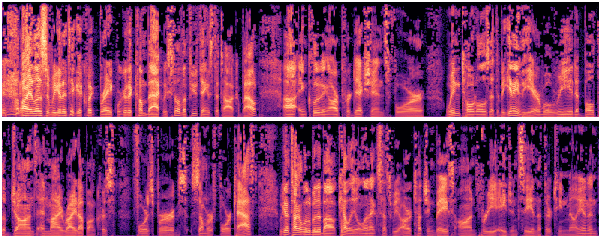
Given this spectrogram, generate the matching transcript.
All right, listen, we're going to take a quick break. We're going to come back. We still have a few things to talk about, uh, including our predictions for win totals at the beginning of the year. We'll read both of Jon's and my write up on Chris Forsberg's summer forecast. We're going to talk a little bit about Kelly Olynyk since we are touching base on free agency and the 13 million. And,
